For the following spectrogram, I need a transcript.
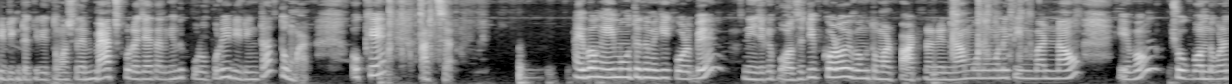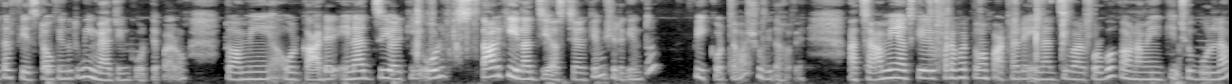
রিডিংটা যদি তোমার সাথে ম্যাচ করে যায়, তাহলে কিন্তু পুরোপুরি রিডিংটা তোমার ওকে আচ্ছা এবং এই মুহূর্তে তুমি কি করবে? নিজেকে পজিটিভ করো এবং তোমার পার্টনারের নাম মনে মনে তিনবার নাও এবং চোখ বন্ধ করে তার ফেসটাও কিন্তু তুমি ইম্যাজিন করতে পারো। তো আমি ওর কার্ডের এনার্জি আর কি, ওর তার কি এনার্জি আসছে আর কি, আমি সেটা কিন্তু পিক করতে আমার সুবিধা হবে। আচ্ছা আমি আজকে ফটাফট তোমার পার্টনারে এনার্জি বার করব, কারণ আমি কিছু বললাম।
